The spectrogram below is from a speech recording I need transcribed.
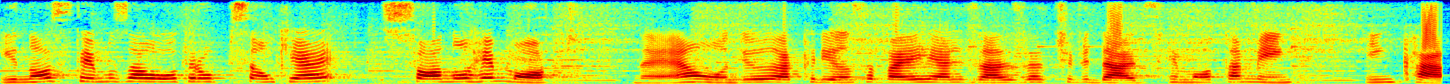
E nós temos a outra opção que é só no remoto, né, onde a criança vai realizar as atividades remotamente em casa.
